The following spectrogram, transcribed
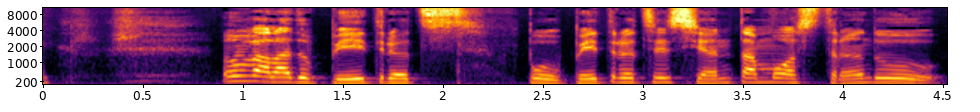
Vamos falar do Patriots. Pô, o Patriots esse ano tá mostrando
